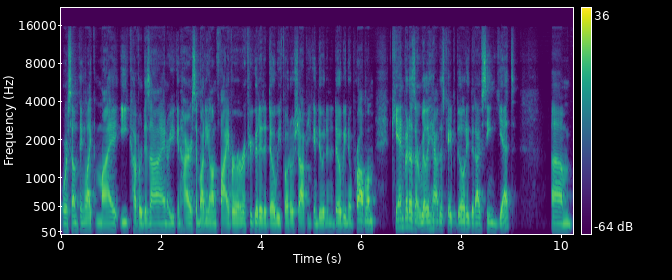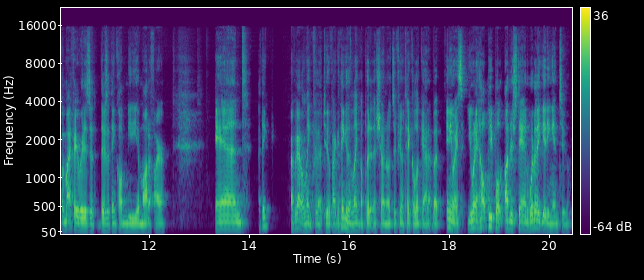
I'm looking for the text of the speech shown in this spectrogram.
or something like My e-cover design, or you can hire somebody on Fiverr, or if you're good at Adobe Photoshop, you can do it in Adobe, no problem. Canva doesn't really have this capability that I've seen yet. Um, but my favorite is a, there's a thing called Media Modifier. And I think I've got a link for that too. If I can think of the link, I'll put it in the show notes if you want to take a look at it. But anyways, you want to help people understand what are they getting into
